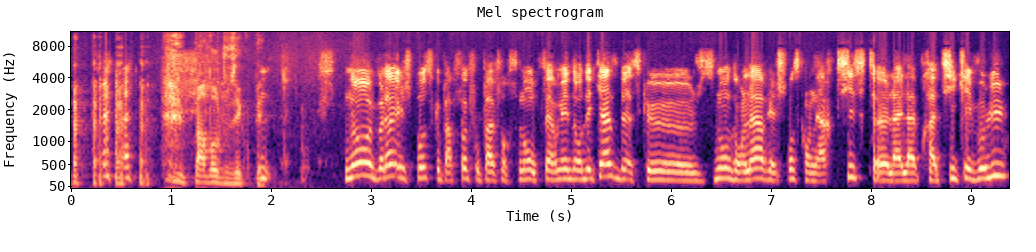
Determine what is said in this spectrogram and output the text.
Pardon, je vous ai coupé. non, voilà. Et je pense que parfois, faut pas forcément enfermer dans des cases parce que justement, dans l'art, et je pense qu'on est artiste, euh, la, la pratique évolue.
